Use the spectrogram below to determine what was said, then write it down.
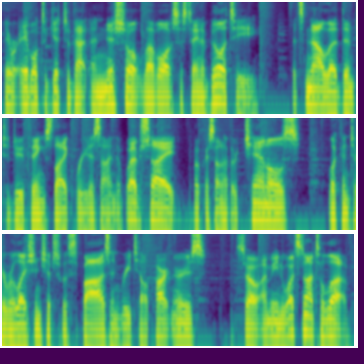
they were able to get to that initial level of sustainability that's now led them to do things like redesign the website, focus on other channels, look into relationships with spas and retail partners. So, I mean, what's not to love?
